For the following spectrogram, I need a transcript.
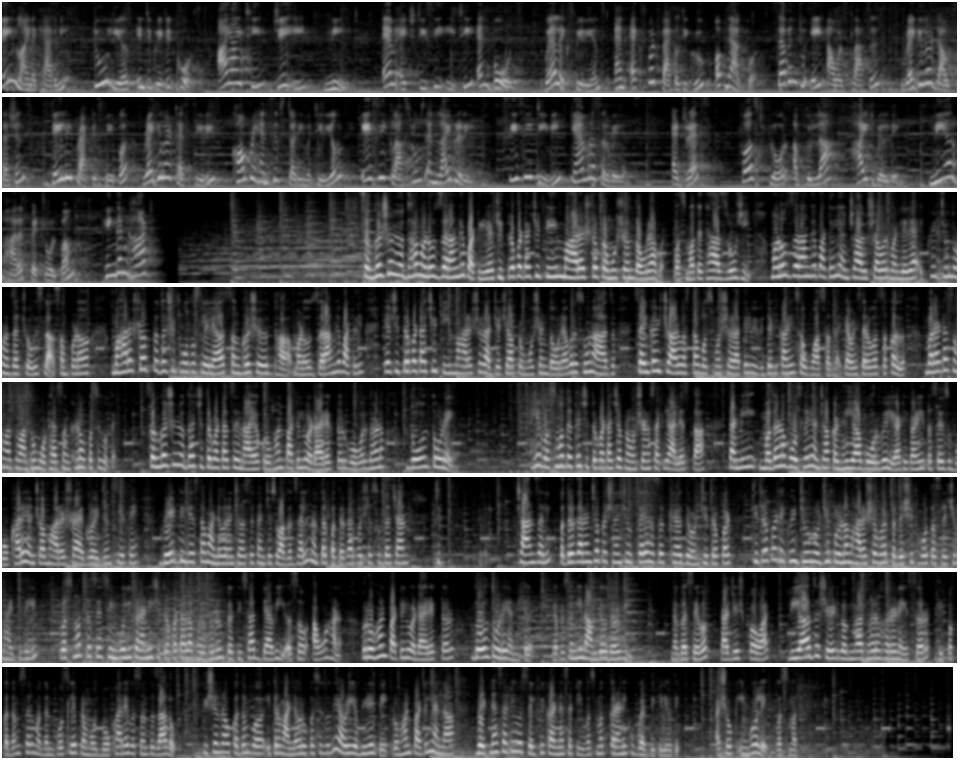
Mainline Academy, two years integrated course, IIT, JE, NEET, MHT CET E and boards, well experienced and expert faculty group of Nagpur. 7 to 8 hours classes, regular doubt sessions, daily practice paper, regular test series, comprehensive study material, AC classrooms and library, CCTV camera surveillance. Address First floor Abdullah Height Building, near Bharat petrol pump Hinganghat संघर्ष योद्धा मनोज जरांगे पाटील या चित्रपटाची team Maharashtra promotion दौऱ्यावर. वसमत येथे आज रोजी मनोज जरांगे पाटील यांच्या आयुष्यावर बनलेल्या एकवीस जून दोन हजार चोवीसला संपूर्ण महाराष्ट्रात प्रदर्शित होत असलेल्या संघर्ष योद्धा मनोज जरांगे पाटील या चित्रपटाची टीम महाराष्ट्र राज्याच्या प्रमोशन दौऱ्यावर असून आज सायंकाळी चार वाजता वसमत शहरातील विविध ठिकाणी संवाद साधला त्यावेळी सर्व सकल मराठा समाज बांधव मोठ्या संख्येनं उपस्थित होते. संघर्ष योद्धा चित्रपटाचे नायक रोहन पाटील व डायरेक्टर गोवर्धन दोलतोडे हे वसमत येथे चित्रपटाच्या प्रमोशनासाठी आले असता त्यांनी मदन भोसले यांच्या कन्हैया बोरवेल या ठिकाणी तसेच बोखारे यांच्या महाराष्ट्र अॅग्रो एजन्सी येथे भेट दिली असता मान्यवरांच्या हस्ते त्यांचे स्वागत झाले. नंतर पत्रकार परिषद सुद्धा छान चित- छान झाली. पत्रकारांच्या प्रश्नांची उत्तरे हसत खेळत देऊन चित्रपट चित्रपट एकवीस जून रोजी पूर्ण महाराष्ट्रभर प्रदर्शित होत असल्याची माहिती दिली. वसमत तसेच हिंगोलीकरांनी चित्रपटाला भरभरून प्रतिसाद द्यावी असं आवाहन रोहन पाटील व डायरेक्टर दोलतोडे यांनी केलं याप्रसंगी नामदेव दळवी नगरसेवक राजेश पवार रियाज शेठ गंगाधर हरणे सर दीपक कदम सर मदन भोसले प्रमोद बोखारे वसंत जाधव किशनराव कदम व इतर मान्यवर उपस्थित होते. यावेळी अभिनेते रोहन पाटील यांना भेटण्यासाठी व सेल्फी काढण्यासाठी वसमतकरांनी खूप गर्दी केली होती. अशोक इंगोले वसमत.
